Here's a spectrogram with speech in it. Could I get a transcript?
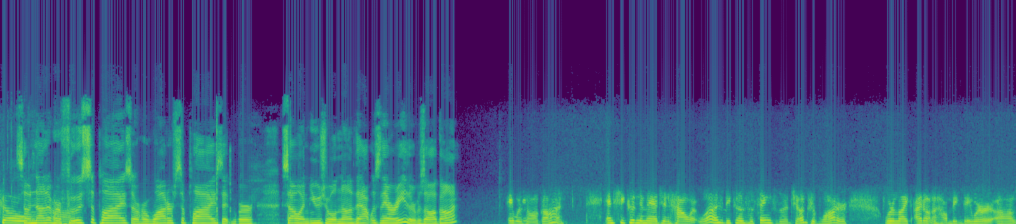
So, so none of her uh, food supplies or her water supplies that were so unusual, none of that was there either. It was all gone? It was all gone and she couldn't imagine how it was because the things, the jugs of water, were like I don't know how big they were uh,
